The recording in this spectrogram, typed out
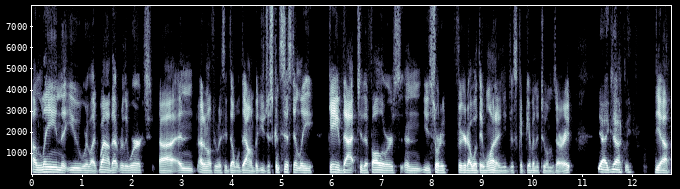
a lane that you were like, wow, that really worked. Uh, and I don't know if you want to say double down, but you just consistently gave that to the followers and you sort of figured out what they wanted and you just kept giving it to them. Is that right? Yeah, exactly. Yeah.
